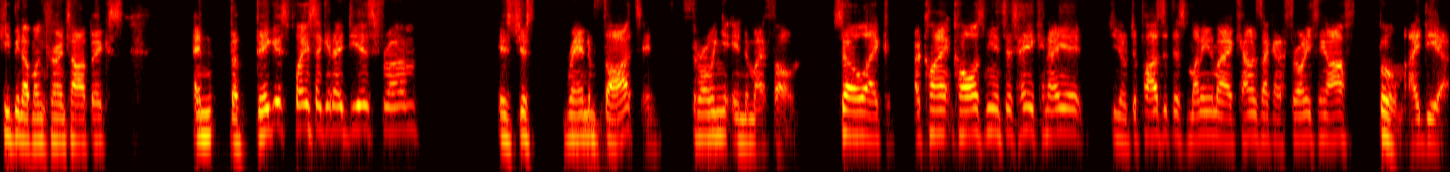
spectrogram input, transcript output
keeping up on current topics. And the biggest place I get ideas from is just random thoughts and throwing it into my phone. So like a client calls me and says, "Hey, can I you know, deposit this money in my account. Is not going to throw anything off. Boom, idea.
